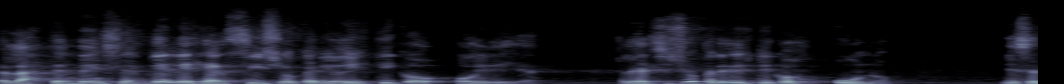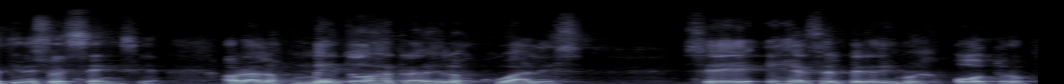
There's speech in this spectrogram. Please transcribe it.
las tendencias del ejercicio periodístico hoy día. El ejercicio periodístico es uno y ese tiene su esencia. Ahora, los métodos a través de los cuales se ejerce el periodismo es otro,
